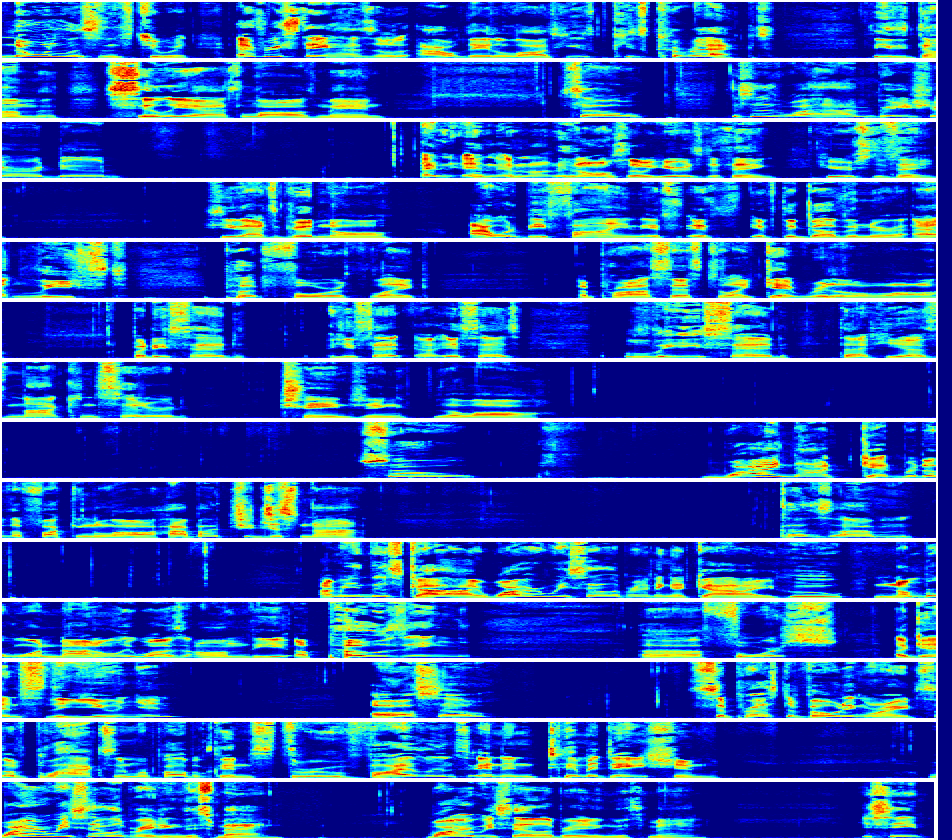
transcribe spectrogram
No one listens to it. Every state has those outdated laws. He's he's correct. These dumb, silly ass laws, man. So this is why I'm pretty sure, dude. And and and and also, here's the thing. Here's the thing. See, that's good and all. I would be fine if if if the governor at least put forth like a process to like get rid of the law. But he said he said uh, it says Lee said that he has not considered changing the law. So why not get rid of the fucking law? How about you just not? Cuz um I mean this guy, why are we celebrating a guy who number 1 not only was on the opposing uh force against the union, also suppressed the voting rights of blacks and Republicans through violence and intimidation. Why are we celebrating this man? Why are we celebrating this man? You see,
